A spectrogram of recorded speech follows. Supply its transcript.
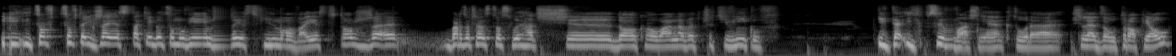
I, i co, w, co w tej grze jest takiego, co mówiłem, że jest filmowa? Jest to, że bardzo często słychać e, dookoła nawet przeciwników i te ich psy właśnie, które śledzą, tropią.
